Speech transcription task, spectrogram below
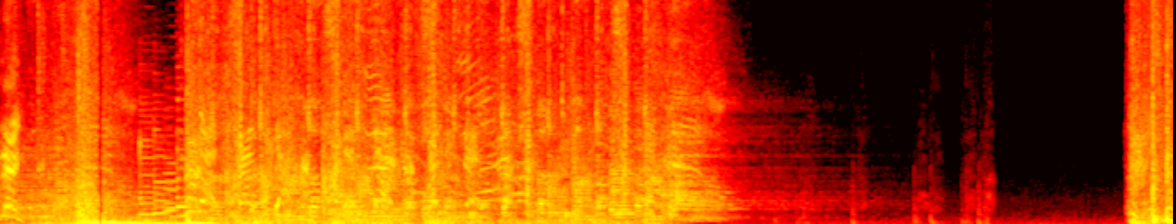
fighting!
